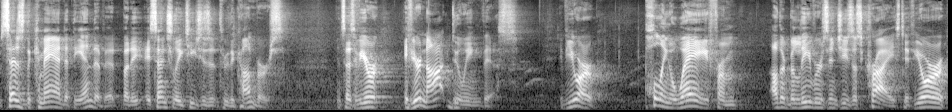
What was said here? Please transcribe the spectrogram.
says the command at the end of it, but he essentially teaches it through the converse. It says, if you're, if you're not doing this, if you are pulling away from other believers in Jesus Christ, if your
